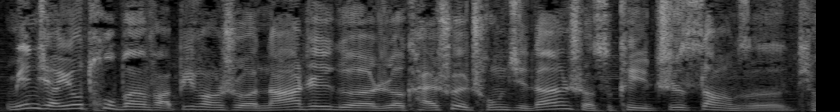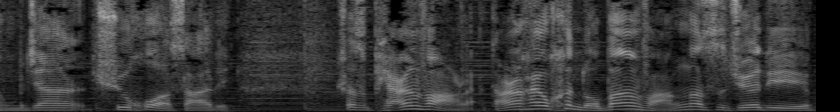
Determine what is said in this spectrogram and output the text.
民间有土办法，比方说拿这个热开水冲鸡蛋，说是可以治嗓子听不见、去火啥的，这是偏方了。当然还有很多办法，我是觉得，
